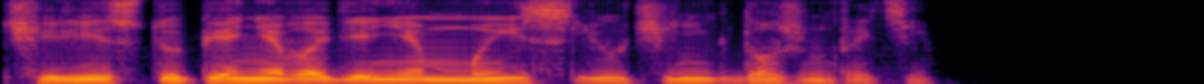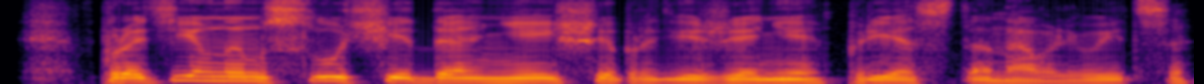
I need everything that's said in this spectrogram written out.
Через ступень овладения мыслью ученик должен пройти. В противном случае дальнейшее продвижение приостанавливается,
